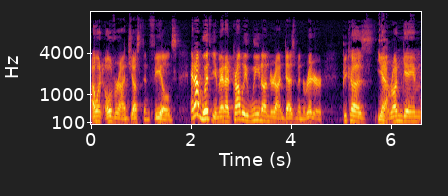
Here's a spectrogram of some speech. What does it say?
I went over on Justin Fields. And I'm with you, man. I'd probably lean under on Desmond Ridder because yeah, run game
